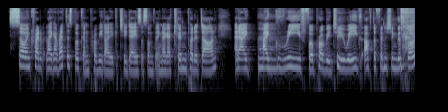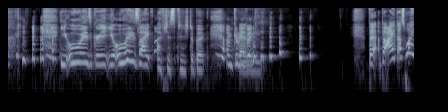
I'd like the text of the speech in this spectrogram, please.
so incredible like i read this book in probably like two days or something like i couldn't put it down and i i Mm. grieved for probably two weeks after finishing this book you always grieve You're always like, I've just finished a book. i'm grieving Um, but but I that's why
